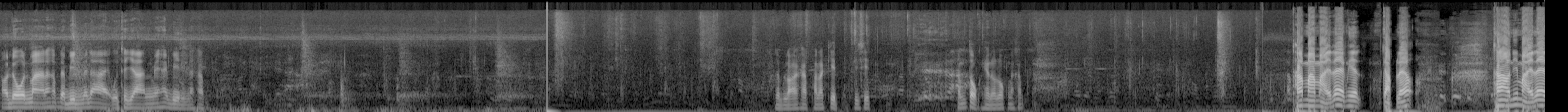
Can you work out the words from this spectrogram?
เอาโดนมานะครับ แต่บินไม่ได้อุทยานไม่ให้บินนะครับ เรียบร้อยครับภารกิจพิชิตน้ำตกเฮโรลกนะครับ ถ้ามาหมายแรกเนี่ยกลับแล้ว ถ้าเอานี่หมายแรก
